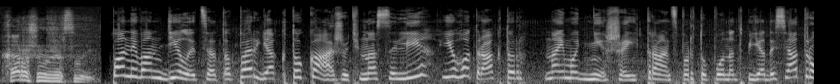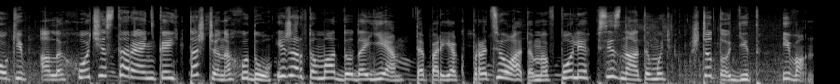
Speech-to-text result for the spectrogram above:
Хорошо рисують. Іван ділиться тепер, як то кажуть, на селі його трактор наймодніший. Транспорту понад 50 років, але хоч і старенький, та ще на ходу. І жартома додає: тепер як працюватиме в полі, всі знатимуть, що то дід Іван.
